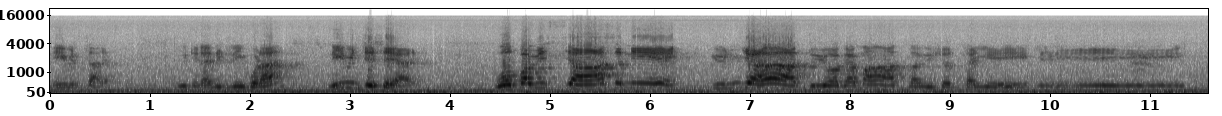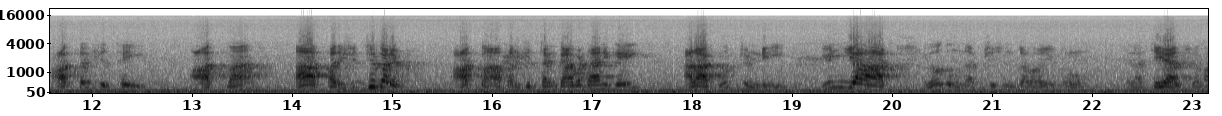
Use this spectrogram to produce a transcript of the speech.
నియమించాలి. వీటినన్నిటినీ కూడా నియమించేసేయాలి. ఉపవిశ్యాసనే యుంజాతు యోగమాత్మ విశుద్ధయే ఆత్మవిశుద్ధయి. ఆత్మ ఆ పరిశుద్ధి కొరకు. ఆత్మ పరిశుద్ధం కావటానికై అలా కూర్చుండి యుంజాత్ యోగమును అభ్యసించవలయును ఇలా చేయాలి శ్రమ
